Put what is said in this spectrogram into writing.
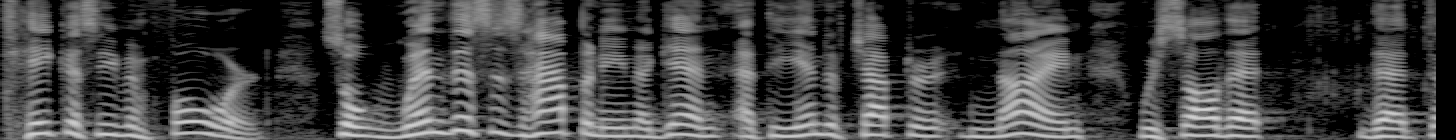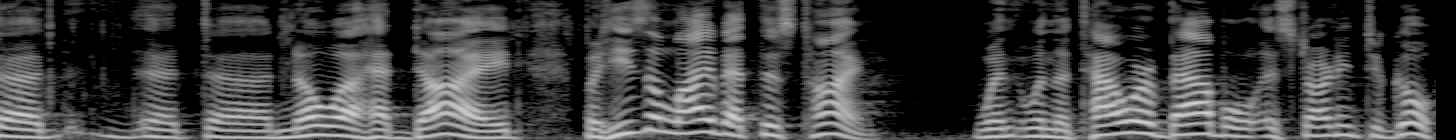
take us even forward. So, when this is happening, again, at the end of chapter 9, we saw that that, uh, that uh, Noah had died, but he's alive at this time when, when the Tower of Babel is starting to go,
